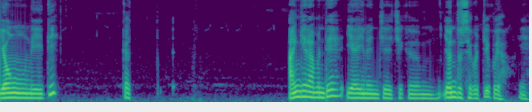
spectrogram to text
영레디 그러니까 안개나무인데 이 아이는 이제 지금 연두색을 띠고요. 예.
